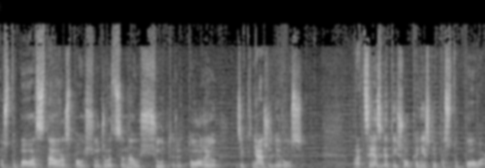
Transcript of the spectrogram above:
паступова стаў распаўсюджвацца на ўсю тэрыторыю, дзе княжылі русы. Працэс гэта ішоў, канешне, паступова,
